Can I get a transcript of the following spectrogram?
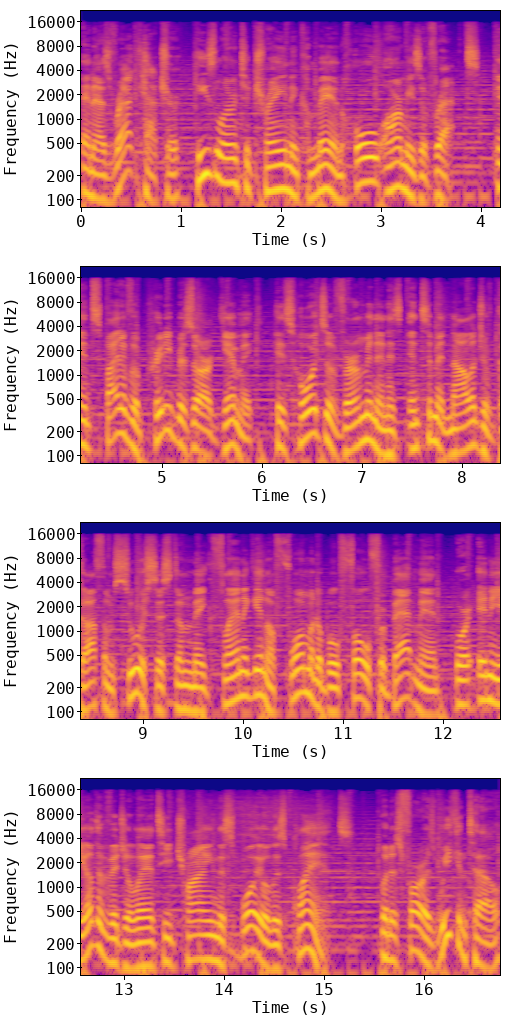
and as Ratcatcher, he's learned to train and command whole armies of rats. In spite of a pretty bizarre gimmick, his hordes of vermin and his intimate knowledge of Gotham's sewer system make Flannegan a formidable foe for Batman or any other vigilante trying to spoil his plans. But as far as we can tell,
